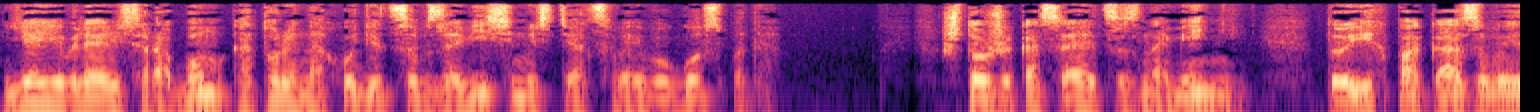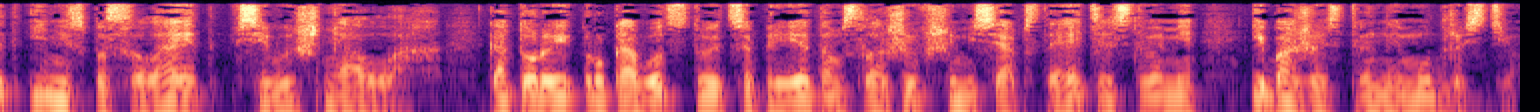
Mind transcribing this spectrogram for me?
Я являюсь рабом, который находится в зависимости от своего Господа. Что же касается знамений, то их показывает и не спосылает Всевышний Аллах, который руководствуется при этом сложившимися обстоятельствами и божественной мудростью.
